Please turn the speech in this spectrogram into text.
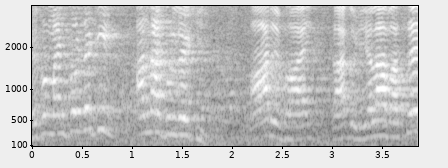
এরপর মাইন্ড করলে কি? আর না করলে কি? আরে ভাই রাগ হইয়া লাভ আছে।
